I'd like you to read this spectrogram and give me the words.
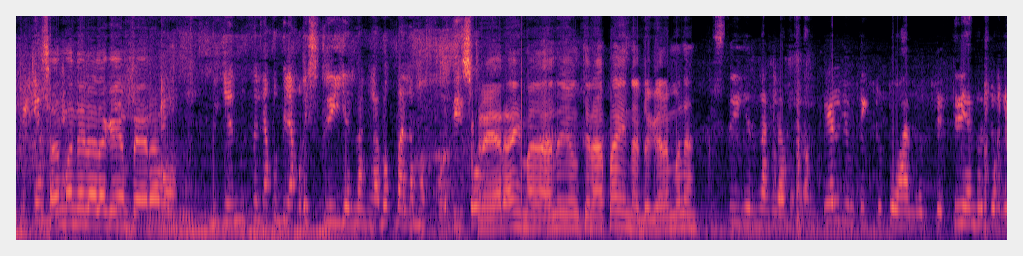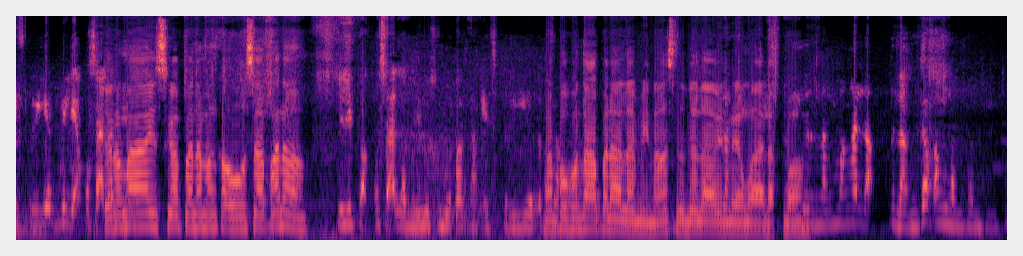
Bigyan Saan mo nilalagay yung pera mo? bigyan mo kaya ako bila ko sprayer ng lamok. Malamok po dito. Prayer ay, ma- ano yung tinapay? Nadagalan mo na. Sprayer ng lamok ang kel. Yung tig to 200, 300 yung sprayer. Bili ako sa Pero Alaminos. maayos ka pa naman kausap, ano? Bili pa ako sa Alaminos bukas ng sprayer. At Ah, saka pupunta ka pa ng Alaminos, dadalawin mo yung mga anak mo. Sprayer ng mga la- langgam. Ang langgam dito.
